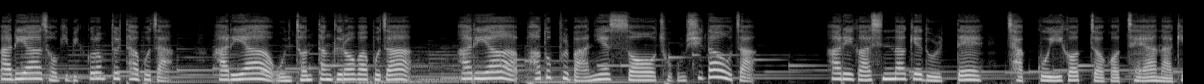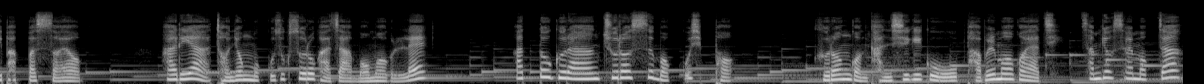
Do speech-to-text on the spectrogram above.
하리야 저기 미끄럼틀 타보자. 하리야 온천탕 들어가 보자. 하리야 파도풀 많이 했어. 조금 쉬다 오자. 하리가 신나게 놀 때 자꾸 이것저것 제안하기 바빴어요. 하리야 저녁 먹고 숙소로 가자. 뭐 먹을래? 핫도그랑 추러스 먹고 싶어. 그런 건 간식이고 밥을 먹어야지. 삼겹살 먹자.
